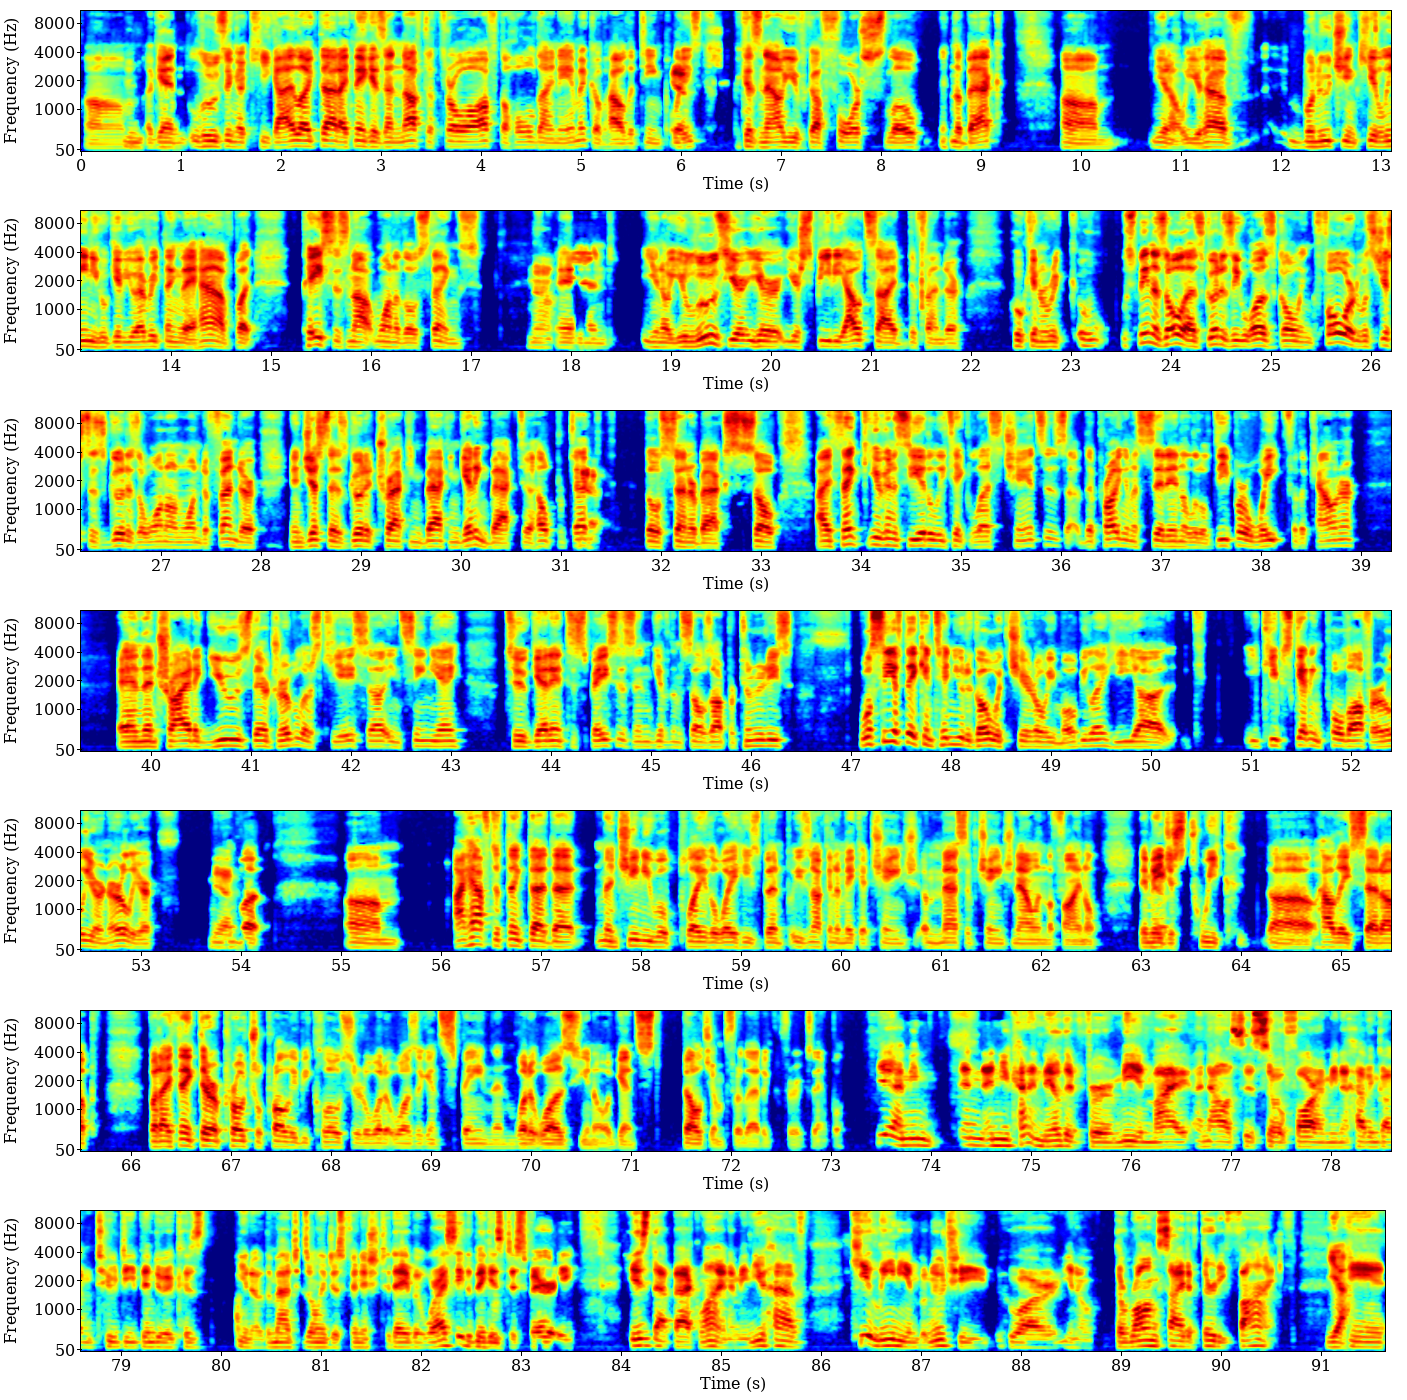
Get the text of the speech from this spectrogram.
Um, mm. Again, losing a key guy like that, I think, is enough to throw off the whole dynamic of how the team plays yeah. because now you've got four slow in the back. Um, you know, you have Bonucci and Chiellini who give you everything they have, but pace is not one of those things. No. And you know, you lose your your your speedy outside defender who can re- who, Spinazzola, as good as he was going forward, was just as good as a one-on-one defender and just as good at tracking back and getting back to help protect yeah. those center backs. So I think you're going to see Italy take less chances. They're probably going to sit in a little deeper, wait for the counter, and then try to use their dribblers, Chiesa, Insigne, to get into spaces and give themselves opportunities. We'll see if they continue to go with Ciro Immobile. He uh, he keeps getting pulled off earlier and earlier. Yeah. But um I have to think that that Mancini will play the way he's been. He's not going to make a change, a massive change now in the final. They may yeah. just tweak uh, how they set up, but I think their approach will probably be closer to what it was against Spain than what it was, you know, against Belgium for that, for example. Yeah, I mean, and and you kind of nailed it for me in my analysis so far. I mean, I haven't gotten too deep into it because you know the match has only just finished today. But where I see the mm-hmm. biggest disparity is that back line. I mean, you have Chiellini and Bonucci who are you know the wrong side of 35. Yeah, and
